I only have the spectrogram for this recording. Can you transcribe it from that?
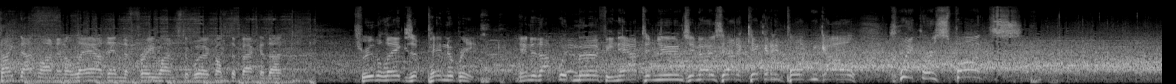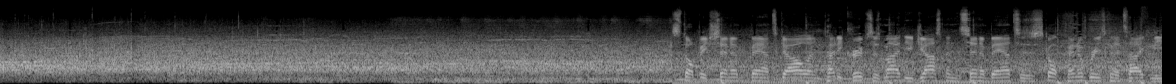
Take that one and allow then the free ones to work off the back of that. Through the legs of Pendlebury. Ended up with Murphy. Now to Newnes, who knows how to kick an important goal. Quick response. Stoppage centre bounce goal and Paddy Cripps has made the adjustment in centre bounces. Scott Pendlebury's going to take him. He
